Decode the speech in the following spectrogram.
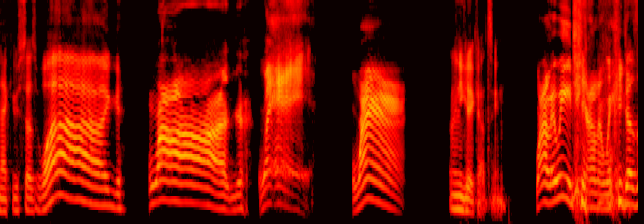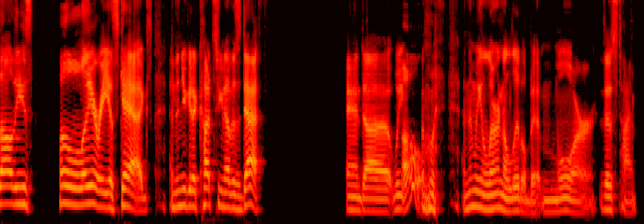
Neku says, Wag! Wag! Wah! Wah! And then you get a cutscene. Waluigi on a weird. he does all these hilarious gags, and then you get a cutscene of his death. And uh, we, Oh. and then we learn a little bit more this time.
